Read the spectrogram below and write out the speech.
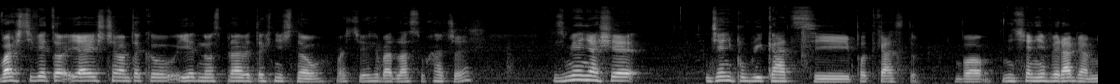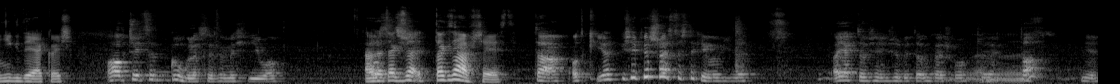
Właściwie to ja jeszcze mam taką jedną sprawę techniczną, właściwie chyba dla słuchaczy. Zmienia się dzień publikacji podcastu, bo się nie wyrabiam nigdy jakoś, O, czyli co Google sobie wymyśliło. ale tak, za, tak zawsze jest. Tak, od, ja dzisiaj pierwszy raz coś takiego widzę. A jak to wziąć, żeby to weszło? To, Eee. to? Nie.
